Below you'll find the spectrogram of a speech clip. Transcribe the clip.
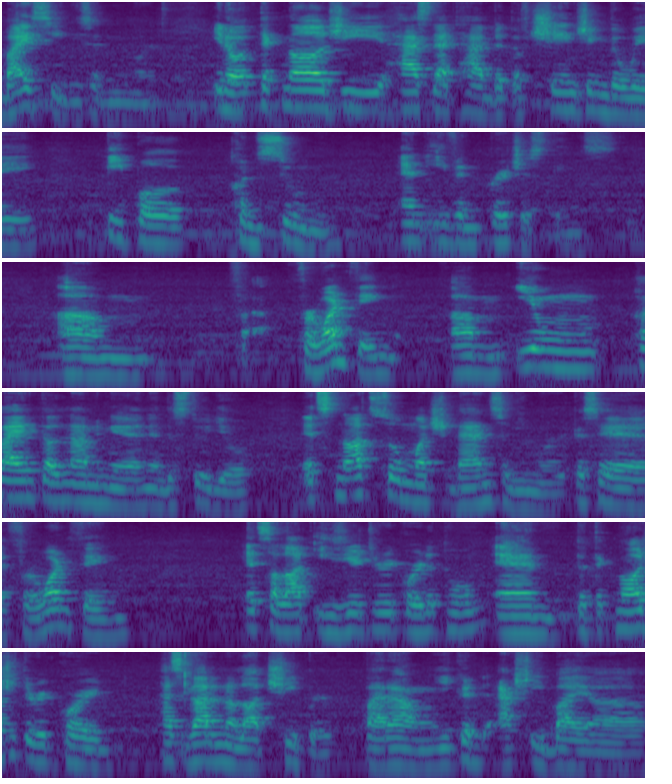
buy CDs anymore. You know, technology has that habit of changing the way people consume and even purchase things. Um, for one thing, um, yung clientele namin ngayon in the studio, it's not so much bands anymore. Kasi for one thing, it's a lot easier to record at home and the technology to record has gotten a lot cheaper. Parang you could actually buy a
